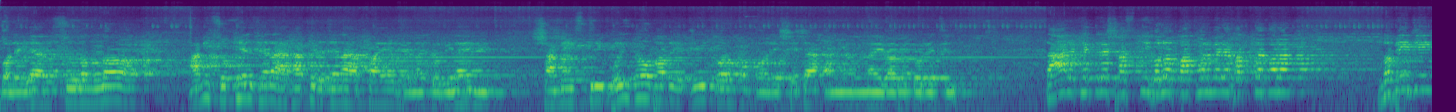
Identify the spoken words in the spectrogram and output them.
বলে, ইয়া রাসূলুল্লাহ, আমি চোখের জেনা, হাতের জেনা, পায়ের জেনা করি নাই। স্বামী, স্ত্রী বৈধভাবে যেই কর্ম করে, সেটা আমি অন্যায়ভাবে করেছি। তার ক্ষেত্রে শাস্তি হলো পাথর মেরে হত্যা করা। নবীজি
